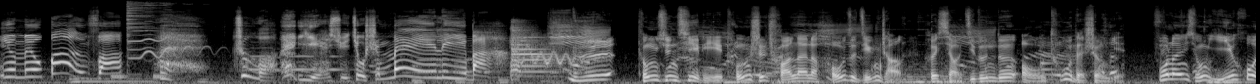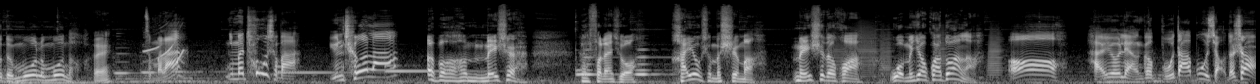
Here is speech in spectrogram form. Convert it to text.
也没有办法。唉，这也许就是魅力吧。通讯器里同时传来了猴子警长和小鸡墩墩呕吐的声音。弗兰熊疑惑地摸了摸脑袋，怎么了？你们吐什么？晕车了？啊不，没事。弗兰熊，还有什么事吗？没事的话，我们要挂断了。哦，还有两个不大不小的事儿。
